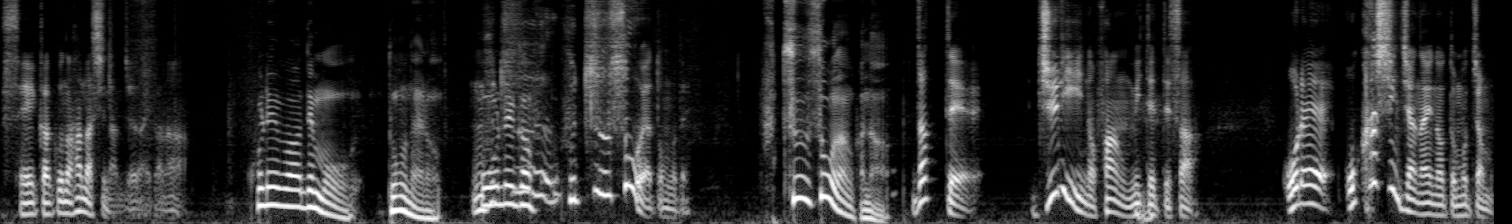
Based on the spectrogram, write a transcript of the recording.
性格の話なんじゃないかな。これはでも、どうなんやろ俺が普通、普通そうやと思うで。普通そうなんかなだって、ジュリーのファン見ててさ、俺、おかしいんじゃないのって思っちゃうもん。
